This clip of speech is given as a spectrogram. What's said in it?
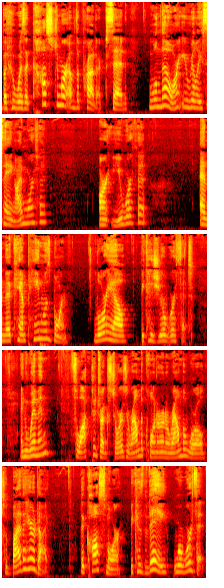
but who was a customer of the product said, Well, no, aren't you really saying I'm worth it? Aren't you worth it? And the campaign was born L'Oreal, because you're worth it. And women, flock to drugstores around the corner and around the world to buy the hair dye that costs more because they were worth it.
